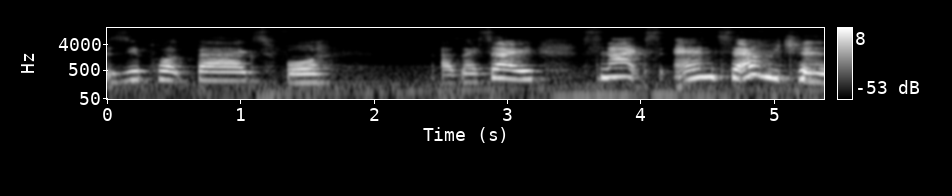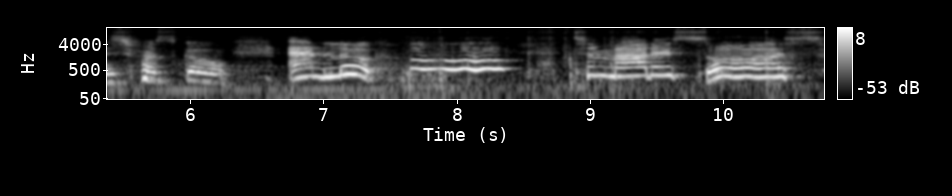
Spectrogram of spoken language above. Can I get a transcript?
Ziploc bags for as they say, snacks and sandwiches for school. And look, ooh, tomato sauce.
